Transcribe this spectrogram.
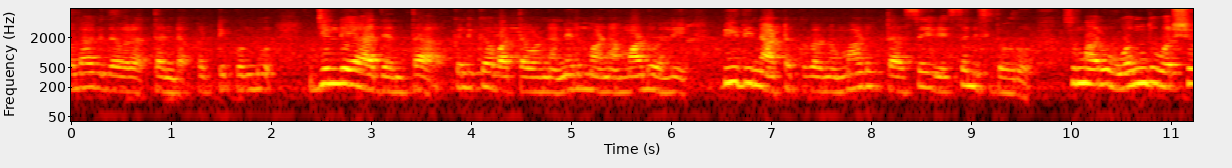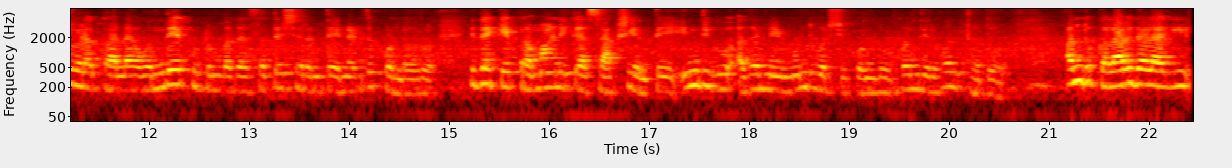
ಕಲಾವಿದರ ತಂಡ ಕಟ್ಟಿಕೊಂಡು ಜಿಲ್ಲೆಯಾದ್ಯಂತ ಕಲಿಕಾ ವಾತಾವರಣ ನಿರ್ಮಾಣ ಮಾಡುವಲ್ಲಿ ಬೀದಿ ನಾಟಕಗಳನ್ನು ಮಾಡುತ್ತಾ ಸೇವೆ ಸಲ್ಲಿಸಿದವರು. ಸುಮಾರು ಒಂದು ವರ್ಷಗಳ ಕಾಲ ಒಂದೇ ಕುಟುಂಬದ ಸದಸ್ಯರಂತೆ ನಡೆದುಕೊಂಡವರು. ಇದಕ್ಕೆ ಪ್ರಾಮಾಣಿಕ ಸಾಕ್ಷಿಯಂತೆ ಇಂದಿಗೂ ಅದನ್ನೇ ಮುಂದುವರಿಸಿಕೊಂಡು ಬಂದಿರುವಂಥದ್ದು. ಅಂದು ಕಲಾವಿದಳಾಗಿ,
